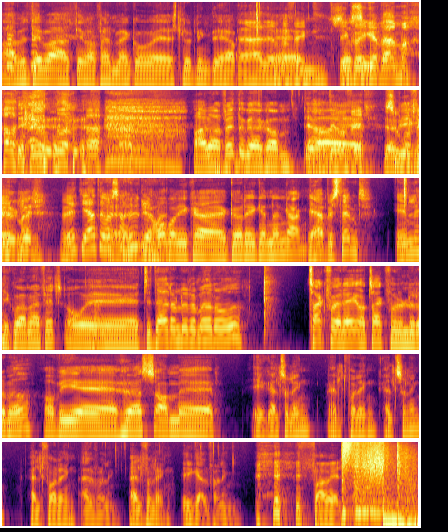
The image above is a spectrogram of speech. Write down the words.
ja, men det var, det var fandme en god uh, slutning, det her. Ja, det var perfekt. Øhm, det så kunne sig- ikke have været meget bedre. Og det var fedt, du gad at komme. Det ja, var, det var øh, fedt. Det var Super fedt, hyggeligt. Fedt, ja, det var så Øh, hyggeligt, Jeg håber, vi kan gøre det igen en anden gang. Ja, bestemt. Endelig. Det kunne være meget fedt. Og øh, til dig, der lytter med derude, tak for i dag, og tak for, at du lytter med. Og vi øh, høres om øh, ikke alt for længe, alt for længe, alt for længe, alt for længe, Alt for længe. alt for længe. Ikke alt for længe. Farvel.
